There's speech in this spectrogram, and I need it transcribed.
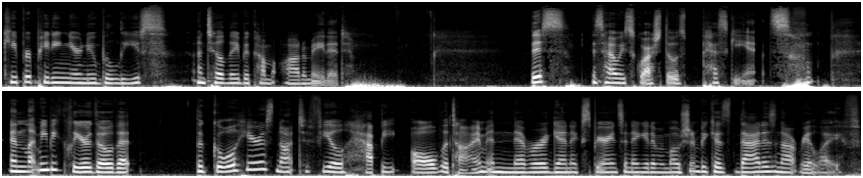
keep repeating your new beliefs until they become automated. This is how we squash those pesky ants. and let me be clear though that the goal here is not to feel happy all the time and never again experience a negative emotion because that is not real life.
